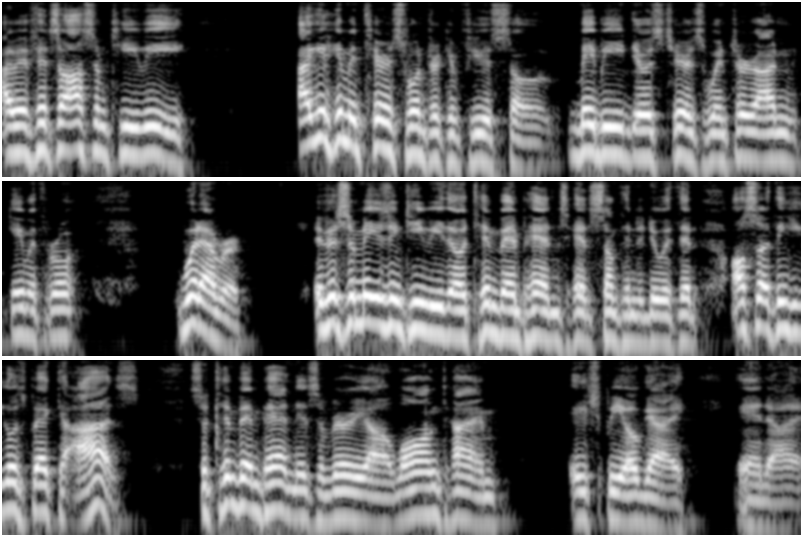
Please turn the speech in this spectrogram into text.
I mean, if it's awesome TV, I get him and Terrence Winter confused. So maybe there was Terrence Winter on Game of Thrones. Whatever. If it's amazing TV, though, Tim Van Patten's had something to do with it. Also, I think he goes back to Oz. So Tim Van Patten is a very uh, long time HBO guy, and uh,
